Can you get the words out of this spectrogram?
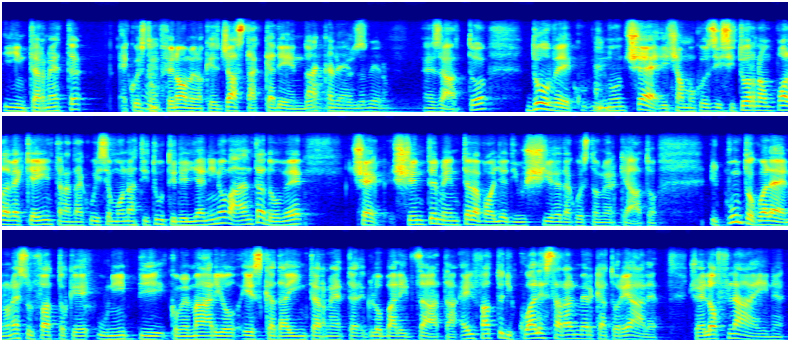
internet, e questo è un mm. fenomeno che già sta accadendo. Sta accadendo, vero? Esatto, dove non c'è, diciamo così, si torna un po' alla vecchia internet a cui siamo nati tutti degli anni 90, dove c'è scientemente la voglia di uscire da questo mercato. Il punto qual è? Non è sul fatto che un hippie come Mario esca da internet globalizzata, è il fatto di quale sarà il mercato reale, cioè l'offline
